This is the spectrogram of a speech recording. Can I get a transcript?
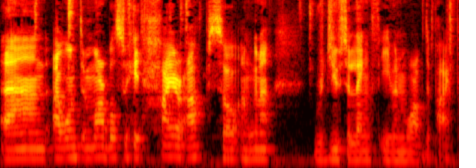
And I want the marbles to hit higher up, so I'm gonna reduce the length even more of the pipe.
